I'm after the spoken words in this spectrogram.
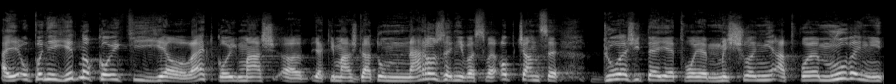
A je úplně jedno, kolik ti je let, kolik máš, eh, jaký máš datum narození ve své občance, důležité je tvoje myšlení a tvoje mluvení.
